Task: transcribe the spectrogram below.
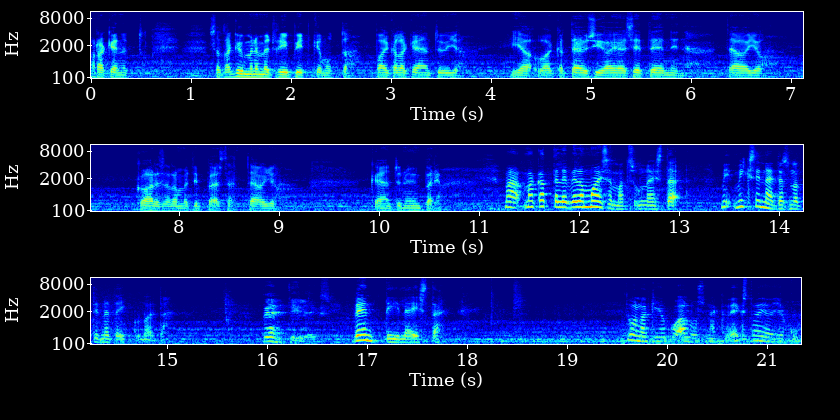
rakennettu. 110 metriä pitkä, mutta paikalla kääntyy ja, ja vaikka täysi ajaisi eteen, niin tämä on jo 200 metrin päästä, tämä on jo kääntynyt ympäri. Mä, mä katselen vielä maisemat sun näistä. Miksi näitä sanottiin näitä ikkunoita? Venttiileiksi. Venttiileistä. Tuollakin joku alus näkyy. Eikö toi ole joku?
